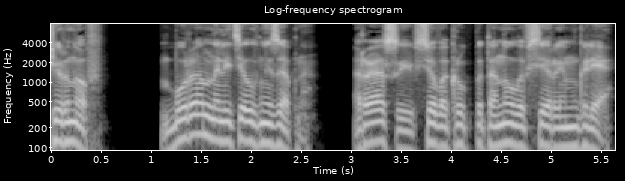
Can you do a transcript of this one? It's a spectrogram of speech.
Чернов. Буран налетел внезапно. Раз, и все вокруг потонуло в серой мгле,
